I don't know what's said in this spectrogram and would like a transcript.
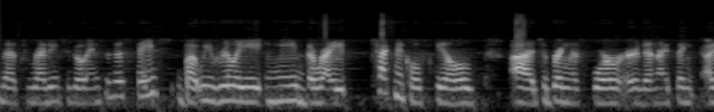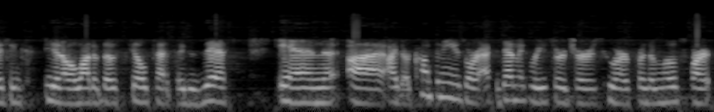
that's ready to go into this space. But we really need the right technical skills uh, to bring this forward. And I think I think you know a lot of those skill sets exist in uh, either companies or academic researchers who are for the most part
